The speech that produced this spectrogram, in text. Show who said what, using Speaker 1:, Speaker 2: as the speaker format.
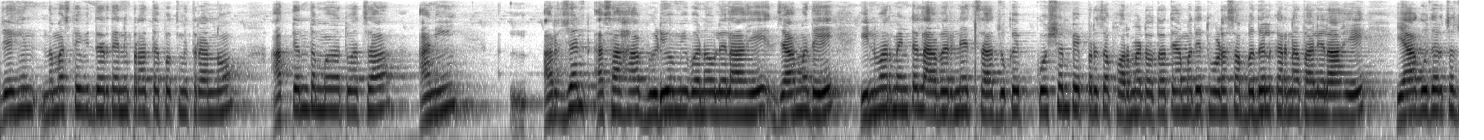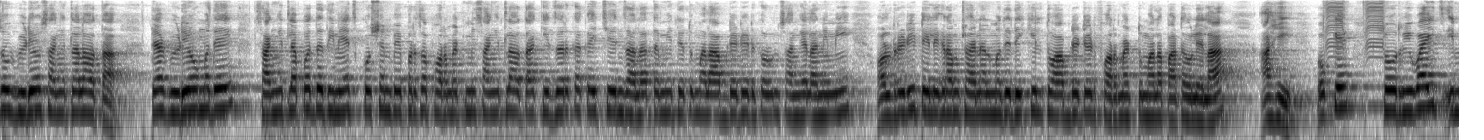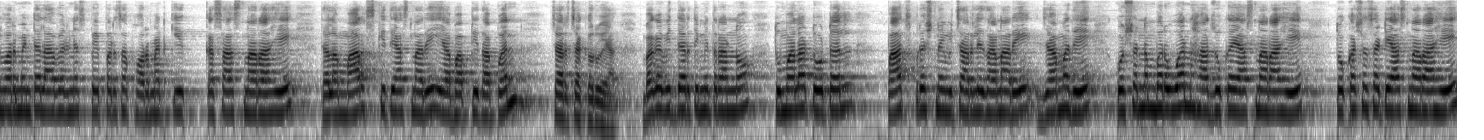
Speaker 1: जय हिंद. नमस्ते विद्यार्थी आणि प्राध्यापक मित्रांनो. अत्यंत महत्त्वाचा आणि अर्जंट असा हा व्हिडिओ मी बनवलेला आहे ज्यामध्ये इन्व्हायरमेंटल अवेअरनेसचा जो काही क्वेश्चन पेपरचा फॉर्मॅट होता त्यामध्ये थोडासा बदल करण्यात आलेला आहे. या अगोदरचा जो व्हिडिओ सांगितलेला होता त्या व्हिडिओमध्ये सांगितल्या पद्धतीनेच क्वेश्चन पेपरचा फॉर्मॅट मी सांगितला होता की जर का काही चेंज झाला तर मी ते तुम्हाला अपडेटेड करून सांगेल आणि मी ऑलरेडी टेलिग्राम चॅनलमध्ये देखील तो अपडेटेड फॉर्मॅट तुम्हाला पाठवलेला आहे. Okay so revise environmental awareness पेपरचा फॉर्मॅट की कसा असणार आहे त्याला मार्क्स किती असणार आहे या बाबतीत आपण चर्चा करूया. बघा विद्यार्थी मित्रांनो तुम्हाला टोटल पाच प्रश्न विचारले जाणार आहे ज्यामध्ये क्वेश्चन नंबर वन हा जो काही असणार आहे तो कशासाठी असणार आहे?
